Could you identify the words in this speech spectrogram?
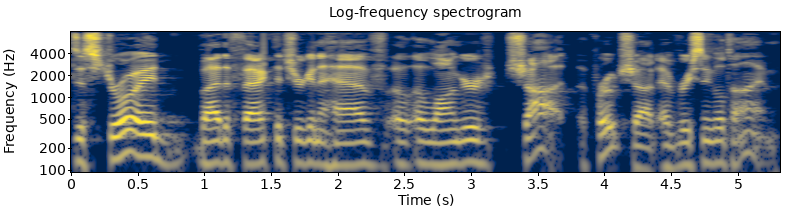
destroyed by the fact that you're going to have a, a longer shot, approach shot every single time.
